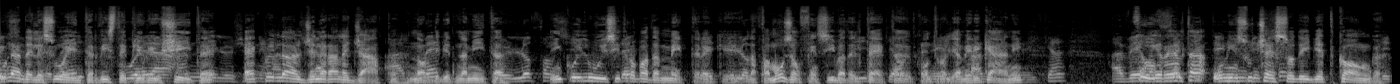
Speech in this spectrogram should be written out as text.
Una delle sue interviste più riuscite è quella al generale Giap, nord-vietnamita, in cui lui si trovò ad ammettere che la famosa offensiva del Tet contro gli americani fu in realtà un insuccesso dei Viet Cong,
